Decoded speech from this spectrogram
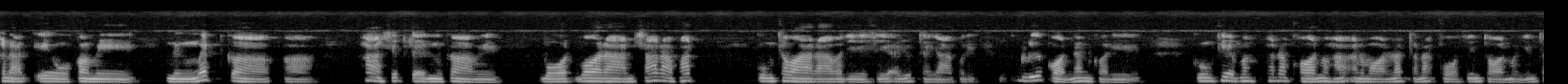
ขนาดเอวก็มีหนึ่งเม็ดก็ห้าสิบเซนก็มีโบสถ์โบราณสารพัด กรุงทวาราวดีศรีอยุธยาก็ดีหรือก่อนนั่นก็ดี กรุงเทพพระนครมหาอนมรรัตนโกสินทร์มหินต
